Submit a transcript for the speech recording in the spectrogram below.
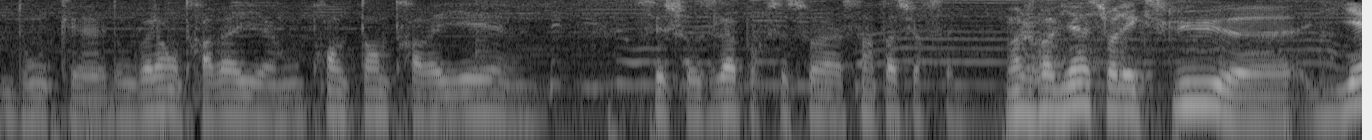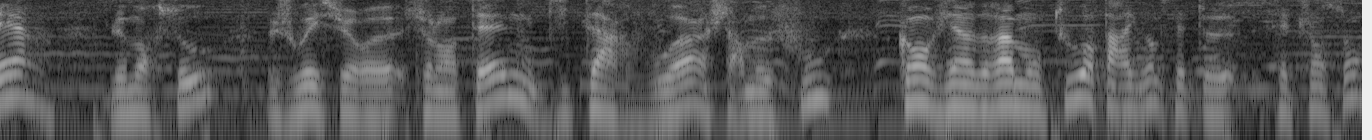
Donc, euh, donc voilà, on travaille, on prend le temps de travailler euh, ces choses-là pour que ce soit sympa sur scène. Moi, je reviens sur l'exclu d'hier, le morceau, joué sur, sur l'antenne, guitare-voix, un charme fou. Quand viendra mon tour, par exemple, cette, cette chanson,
